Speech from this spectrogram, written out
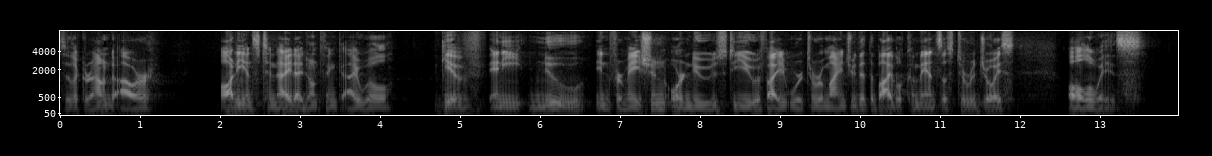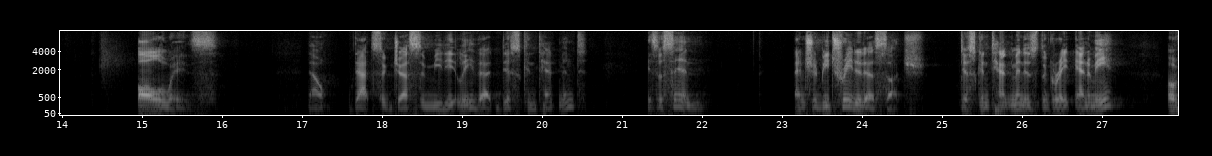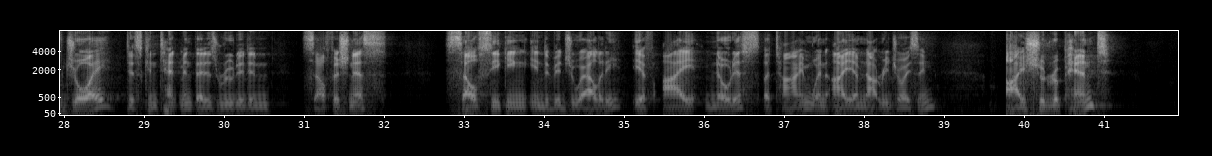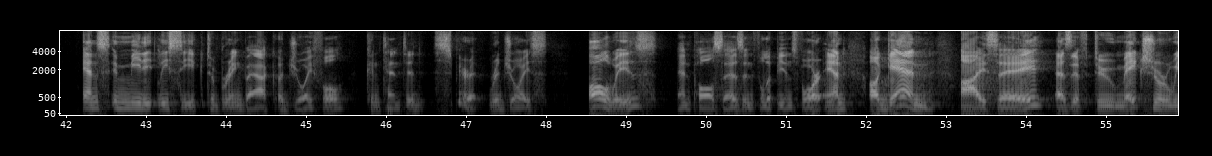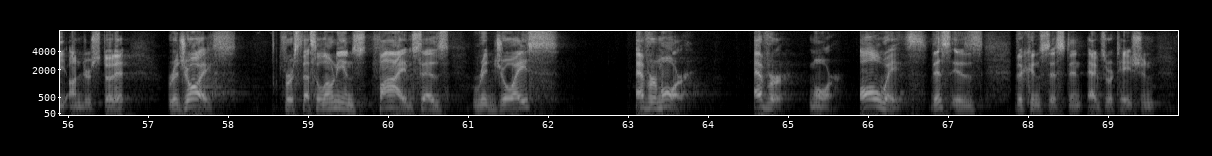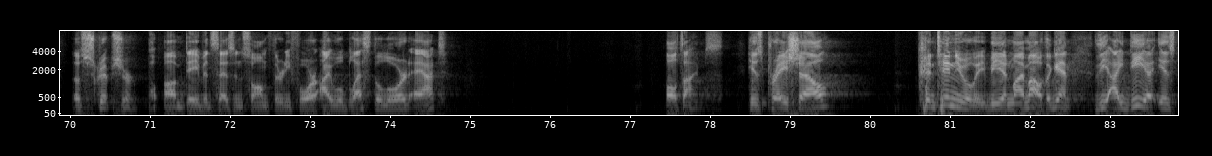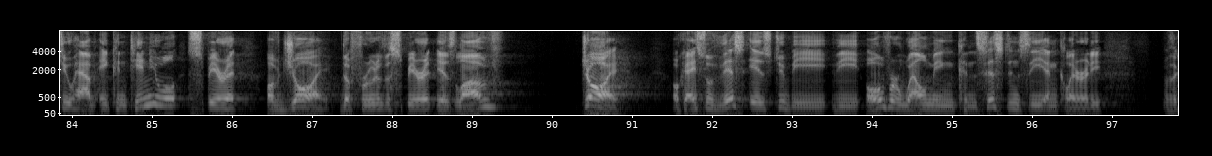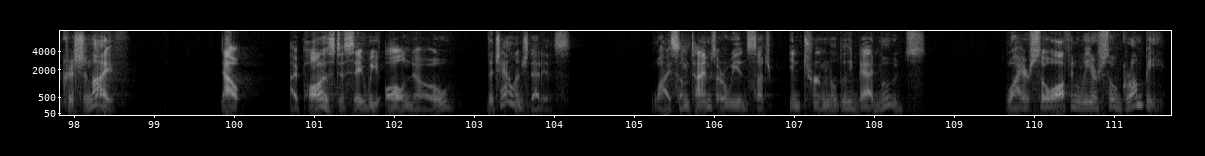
As I look around our audience tonight, I don't think I will give any new information or news to you if I were to remind you that the Bible commands us to rejoice always. Always. Now, that suggests immediately that discontentment is a sin and should be treated as such. Discontentment is the great enemy of joy, discontentment that is rooted in selfishness, self seeking individuality. If I notice a time when I am not rejoicing, I should repent and immediately seek to bring back a joyful, contented spirit. Rejoice always, and Paul says in Philippians 4, and again I say, as if to make sure we understood it, rejoice. 1 Thessalonians 5 says, rejoice evermore. Evermore. Always. This is the consistent exhortation of Scripture. Um, David says in Psalm 34, I will bless the Lord at all times. His praise shall continually be in my mouth. Again, the idea is to have a continual spirit of joy. The fruit of the Spirit is love, joy. Okay, so this is to be the overwhelming consistency and clarity of the Christian life. Now, I pause to say we all know the challenge that is. Why sometimes are we in such interminably bad moods? Why are so often we are so grumpy?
